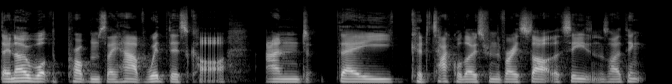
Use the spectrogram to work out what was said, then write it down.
They know what the problems they have with this car, and they could tackle those from the very start of the season. So I think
